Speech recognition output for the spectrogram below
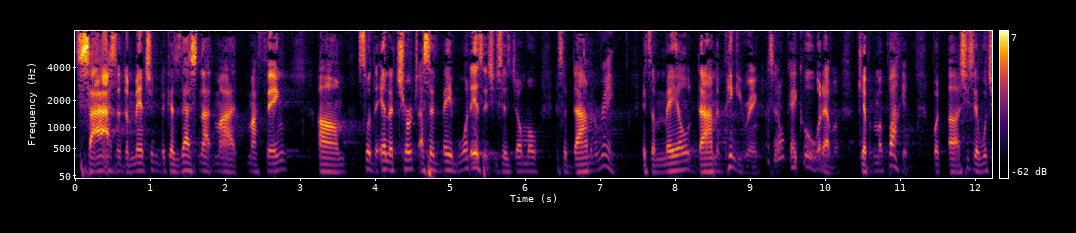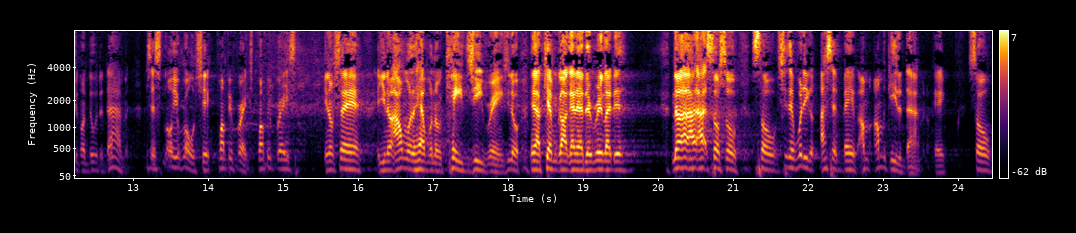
size or dimension because that's not my, my thing. Um, so the end of church, I said, babe, what is it? She says, Jomo, it's a diamond ring. It's a male diamond pinky ring. I said, okay, cool, whatever. Kept it in my pocket. But uh, she said, what you gonna do with the diamond? I said, slow your roll, chick. Pump your brakes. Pump your brakes. You know what I'm saying? You know, I want to have one of them KG rings. You know, yeah, Kevin God got that ring like this. No, I, I, so so so she said, what do you? I said, babe, I'm, I'm gonna give you the diamond, okay? So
